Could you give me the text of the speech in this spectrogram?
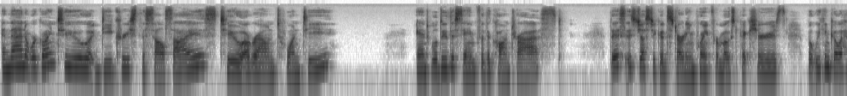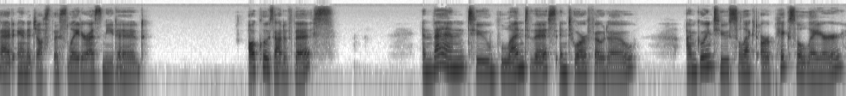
and then we're going to decrease the cell size to around 20 and we'll do the same for the contrast. This is just a good starting point for most pictures, but we can go ahead and adjust this later as needed. I'll close out of this. And then to blend this into our photo, I'm going to select our pixel layer,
